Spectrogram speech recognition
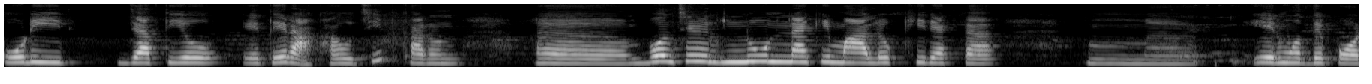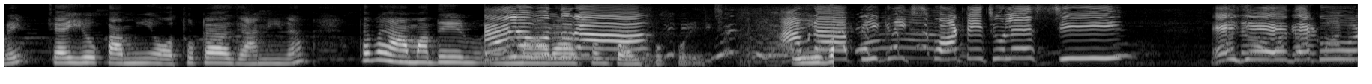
কড়ির জাতীয় এতে রাখা উচিত। কারণ বলছে নুন নাকি মা লক্ষ্মীর একটা এর মধ্যে পড়ে। যাই হোক আমি অতটা জানি না। তবে আমাদের মারা সব গল্প করেছে। আমরা পিকনিক স্পটে চলে এসেছি। এই যে দেখুন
